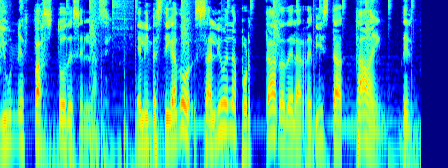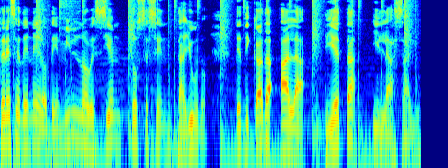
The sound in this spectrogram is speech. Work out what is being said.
y un nefasto desenlace. El investigador salió en la portada de la revista Time del 13 de enero de 1961, dedicada a la dieta y la salud.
